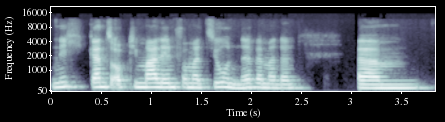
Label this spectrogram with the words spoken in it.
nicht ganz optimale Informationen, ne? wenn man dann ähm,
